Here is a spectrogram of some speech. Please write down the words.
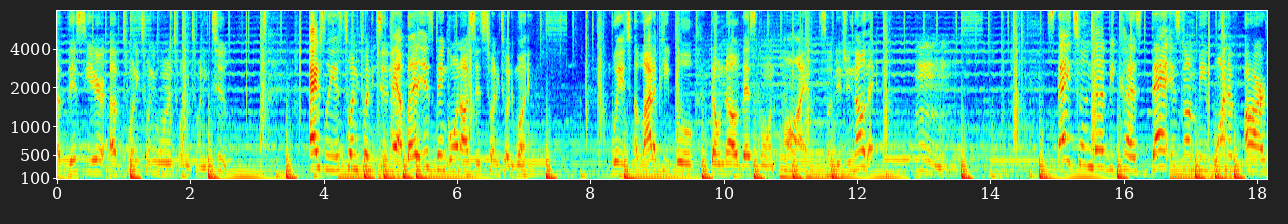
of this year of 2021 2022? Actually, it's 2022 now, but it's been going on since 2021, which a lot of people don't know that's going on. So, did you know that? Hmm. Stay tuned up because that is going to be one of our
